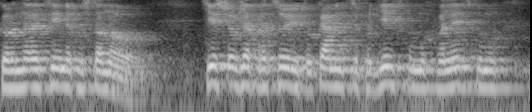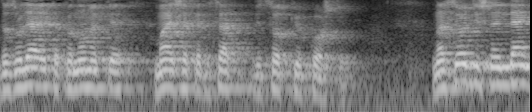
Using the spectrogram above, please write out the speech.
когенераційних установок. Ті, що вже працюють у Кам'янці-Подільському, Хмельницькому, дозволяють економіки майже 50% коштів. На сьогоднішній день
